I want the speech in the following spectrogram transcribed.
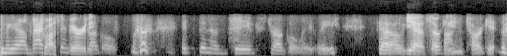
yeah, that's prosperity. been a struggle. it's been a big struggle lately. So yeah, yes, so that's on target.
